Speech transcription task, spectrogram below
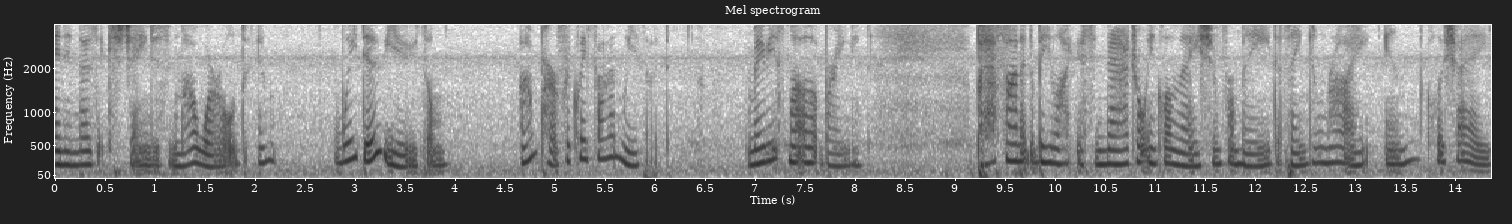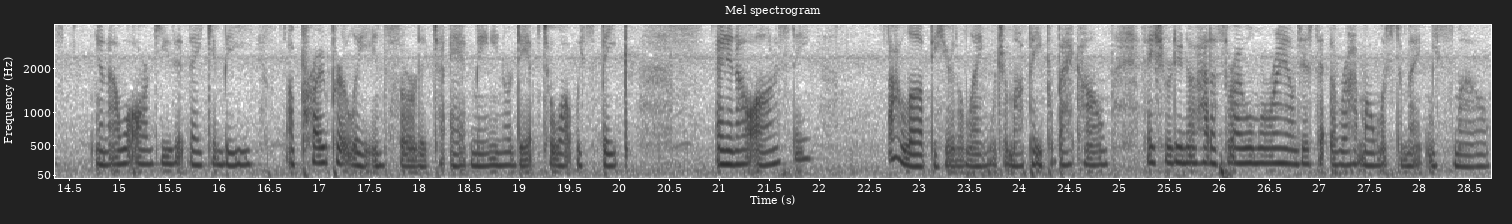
and in those exchanges in my world, and we do use them. I'm perfectly fine with it. Maybe it's my upbringing, but I find it to be like this natural inclination for me to think and write in cliches, and I will argue that they can be appropriately inserted to add meaning or depth to what we speak. And in all honesty, I love to hear the language of my people back home. They sure do know how to throw them around just at the right moments to make me smile.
